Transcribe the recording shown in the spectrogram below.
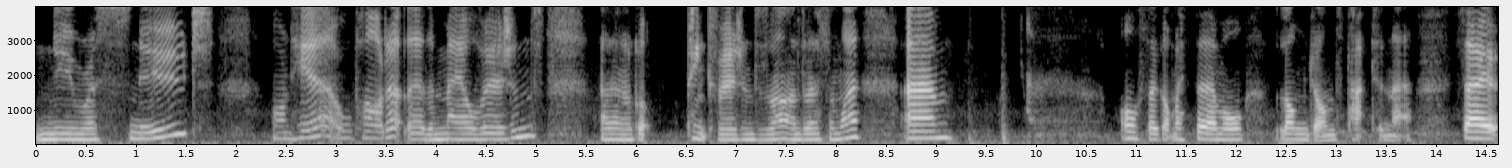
Numerous snoods on here, all piled up. They're the male versions. And then I've got pink versions as well under there somewhere. Um, also got my thermal long johns packed in there. So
